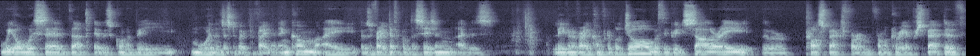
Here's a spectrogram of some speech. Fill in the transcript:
we always said that it was going to be more than just about providing an income. I it was a very difficult decision. I was leaving a very comfortable job with a good salary. There were prospects from from a career perspective.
